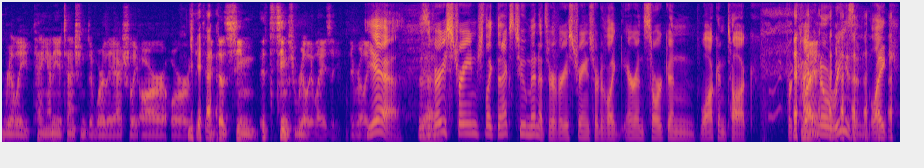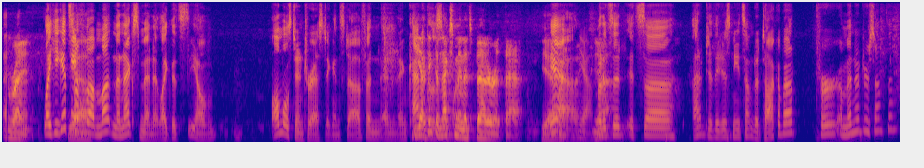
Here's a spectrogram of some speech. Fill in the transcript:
really paying any attention to where they actually are, or it, Yeah. it does seem it seems really lazy. It really does. Yeah. This is a very strange, like the next two minutes are a very strange sort of like Aaron Sorkin walk and talk for kind Right. of no reason. Like, right. like you get stuff Yeah. about Mutt in the next minute, like that's, you know, almost interesting and stuff. And, and, and kind of Yeah, of I think the next minute's better at that. Yeah. Yeah. Yeah. But it's a, it's uh I don't, do they just need something to talk about for a minute or something?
